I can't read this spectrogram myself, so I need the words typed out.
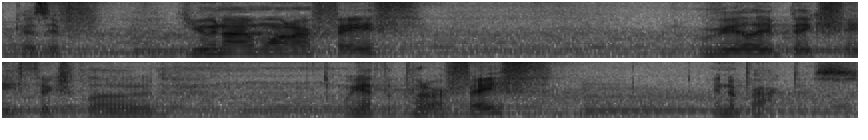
Because if you and I want our faith, really big faith to explode, we have to put our faith into practice.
